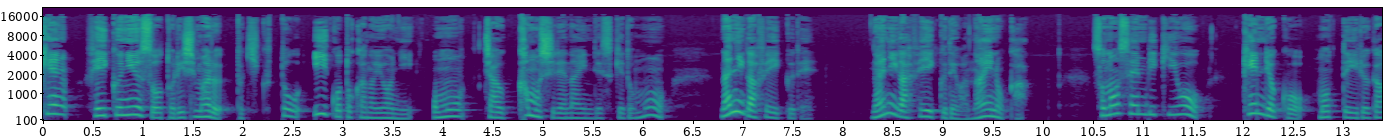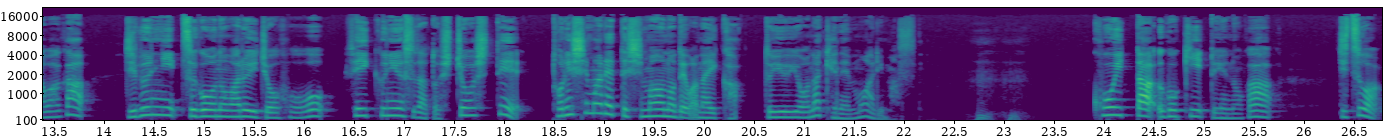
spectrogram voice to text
見フェイクニュースを取り締まると聞くといいことかのように思っちゃうかもしれないんですけども何がフェイクで何がフェイクではないのか。その線引きを権力を持っている側が自分に都合の悪い情報をフェイクニュースだと主張して取り締まれてしまうのではないかというような懸念もあります。こういった動きというのが実は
